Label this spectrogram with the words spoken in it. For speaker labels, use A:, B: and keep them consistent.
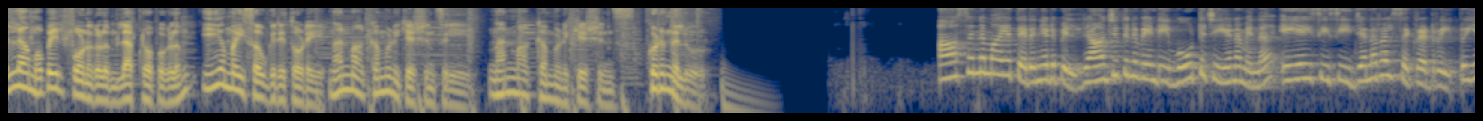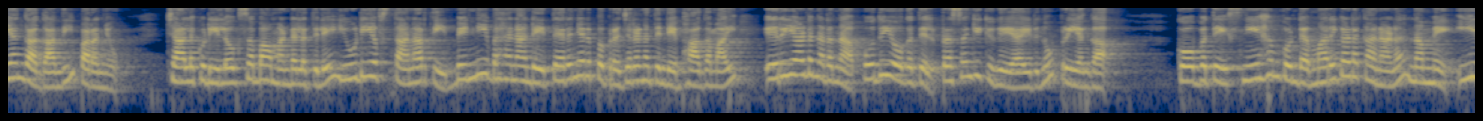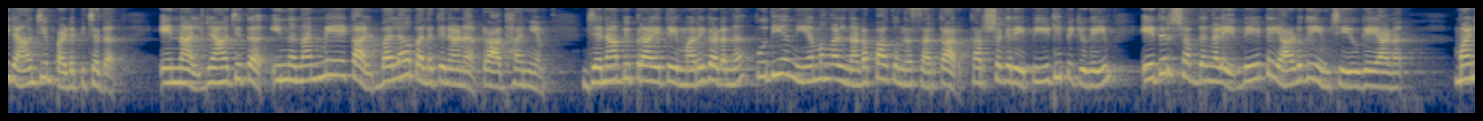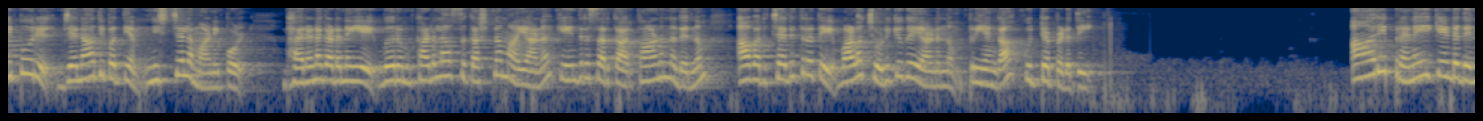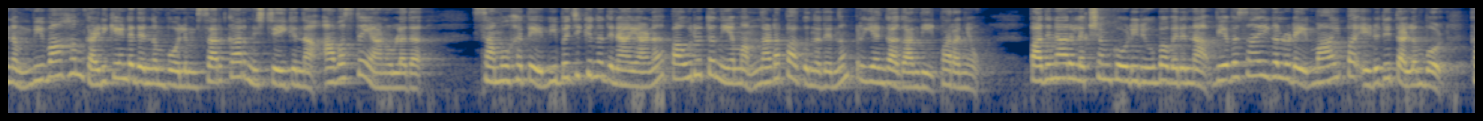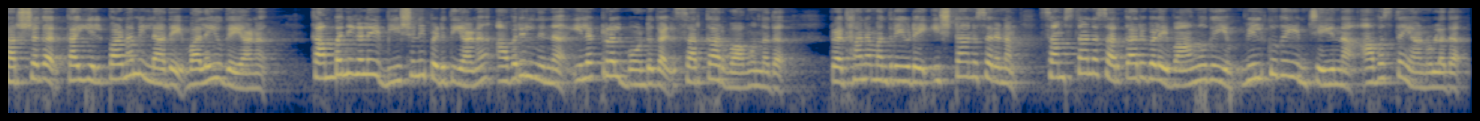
A: എല്ലാ മൊബൈൽ ഫോണുകളും ലാപ്ടോപ്പുകളും ഇ എം ഐ സൗകര്യത്തോടെ നന്മ കമ്മ്യൂണിക്കേഷൻസിൽ നന്മ കമ്മ്യൂണിക്കേഷൻസ് കൊടുങ്ങല്ലൂർ.
B: ആസന്നമായ തെരഞ്ഞെടുപ്പിൽ രാജ്യത്തിനു വേണ്ടി വോട്ട് ചെയ്യണമെന്ന് A I C C general secretary Priyanka Gandhi പറഞ്ഞു. ചാലക്കുടി ലോക്സഭാ മണ്ഡലത്തിലെ യു ഡി എഫ് സ്ഥാനാർത്ഥി ബെന്നി ബെഹനാന്റെ തെരഞ്ഞെടുപ്പ് പ്രചരണത്തിന്റെ ഭാഗമായി എറിയാട് നടന്ന പൊതുയോഗത്തിൽ പ്രസംഗിക്കുകയായിരുന്നു പ്രിയങ്ക. കോപത്തെ സ്നേഹം കൊണ്ട് മറികടക്കാനാണ് നമ്മെ ഈ രാജ്യം പഠിപ്പിച്ചത്. എന്നാൽ രാജ്യത്ത് ഇന്ന് നന്മയേക്കാൾ ബലാബലത്തിനാണ് പ്രാധാന്യം. ജനാഭിപ്രായത്തെ മറികടന്ന് പുതിയ നിയമങ്ങൾ നടപ്പാക്കുന്ന സർക്കാർ കർഷകരെ പീഡിപ്പിക്കുകയും എതിർ ശബ്ദങ്ങളെ വേട്ടയാടുകയും ചെയ്യുകയാണ്. മണിപ്പൂരിൽ ജനാധിപത്യം നിശ്ചലമാണിപ്പോൾ. ഭരണഘടനയെ വെറും കടലാസ് കഷ്ണമായാണ് കേന്ദ്ര സർക്കാർ കാണുന്നതെന്നും അവർ ചരിത്രത്തെ വളച്ചൊടിക്കുകയാണെന്നും പ്രിയങ്ക കുറ്റപ്പെടുത്തി. ആരെ പ്രണയിക്കേണ്ടതെന്നും വിവാഹം കഴിക്കേണ്ടതെന്നും പോലും സർക്കാർ നിശ്ചയിക്കുന്ന അവസ്ഥയാണുള്ളത്. സമൂഹത്തെ വിഭജിക്കുന്നതിനായാണ് പൗരത്വ നിയമം നടപ്പാക്കുന്നതെന്നും പ്രിയങ്ക ഗാന്ധി പറഞ്ഞു. പതിനാറ് ലക്ഷം കോടി രൂപ വരുന്ന വ്യവസായികളുടെ വായ്പ എഴുതിത്തള്ളുമ്പോൾ കർഷകർ കയ്യിൽ പണമില്ലാതെ വലയുകയാണ്. കമ്പനികളെ ഭീഷണിപ്പെടുത്തിയാണ് അവരിൽ നിന്ന് ഇലക്ട്രൽ ബോണ്ടുകൾ സർക്കാർ വാങ്ങുന്നത്. പ്രധാനമന്ത്രിയുടെ ഇഷ്ടാനുസരണം സംസ്ഥാന സർക്കാരുകളെ വാങ്ങുകയും വിൽക്കുകയും ചെയ്യുന്ന അവസ്ഥയാണുള്ളത്.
